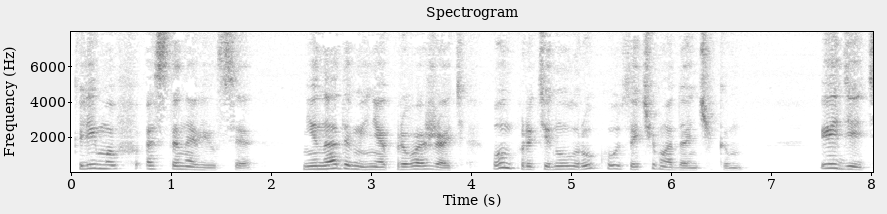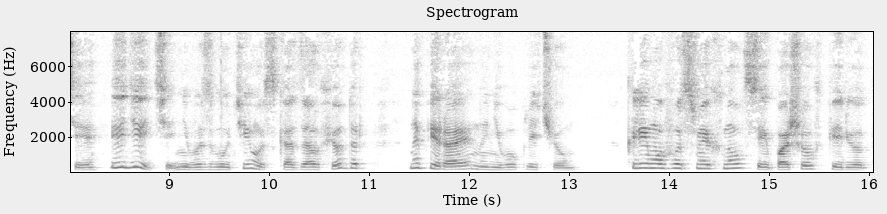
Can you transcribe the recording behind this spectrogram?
Климов остановился. «Не надо меня провожать», — он протянул руку за чемоданчиком. «Идите, идите», — невозмутимо сказал Федор, напирая на него плечом. Климов усмехнулся и пошел вперед.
